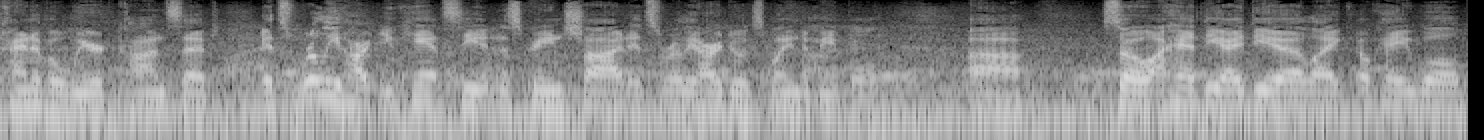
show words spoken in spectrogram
kind of a weird concept. It's really hard. You can't see it in a screenshot. It's really hard to explain to people. Uh, so I had the idea, like, okay, well,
